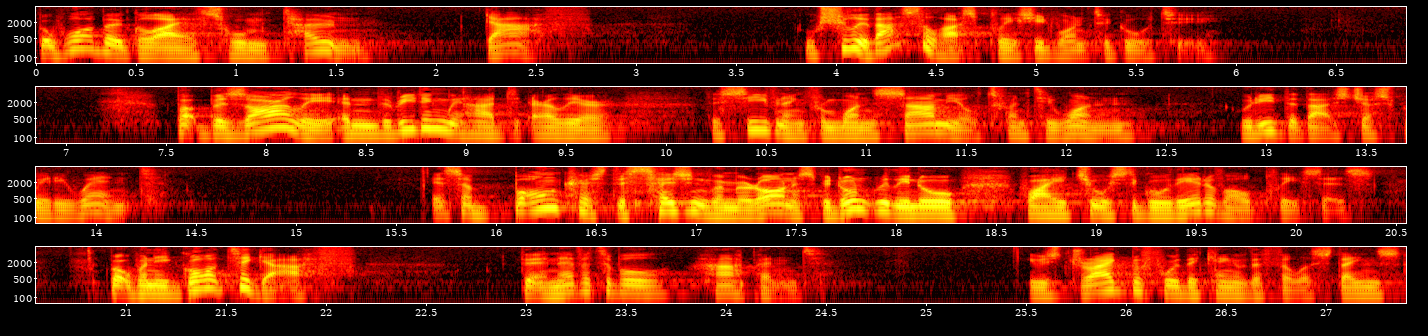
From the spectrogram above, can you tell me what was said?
But what about Goliath's hometown, Gath? Well, surely that's the last place you'd want to go to. But bizarrely, in the reading we had earlier this evening from 1 Samuel 21, we read that that's just where he went. It's a bonkers decision when we're honest. We don't really know why he chose to go there of all places. But when he got to Gath, the inevitable happened. He was dragged before the king of the Philistines,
